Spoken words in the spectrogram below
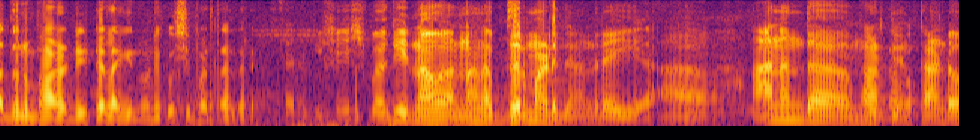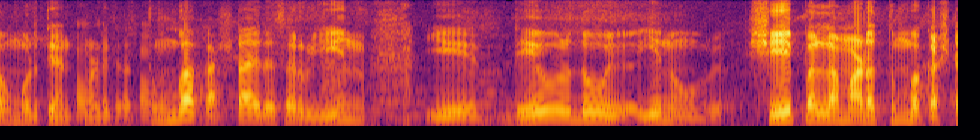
ಅದನ್ನು ಭಾಳ ಡೀಟೇಲ್ ಆಗಿ ನೋಡಿ ಖುಷಿ ಪಡ್ತಾ ಇದ್ದಾರೆ. ಸರ್ ವಿಶೇಷವಾಗಿ ನಾವು ನಾನು ಅಬ್ಸರ್ವ್ ಮಾಡಿದ್ದೆ ಅಂದರೆ ಆನಂದ ಮೂರ್ತಿ ತಾಂಡವ. ಮೂರ್ತಿ ಅಂತ ಮಾಡಿದ್ರೆ ತುಂಬ ಕಷ್ಟ ಇದೆ ಸರ್. ಏನು ಈ ದೇವ್ರದ್ದು ಏನು ಶೇಪ್ ಎಲ್ಲ ಮಾಡೋದು ತುಂಬ ಕಷ್ಟ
